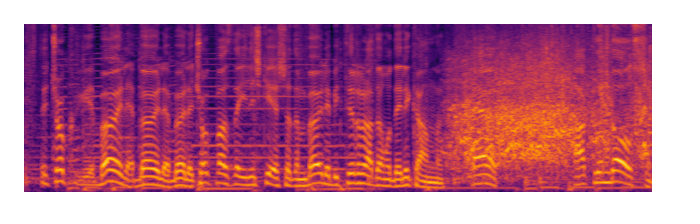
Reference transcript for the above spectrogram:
İşte çok böyle, böyle, böyle. Çok fazla ilişki yaşadım. Böyle bitirir adamı delikanlı. Evet. Aklında olsun.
